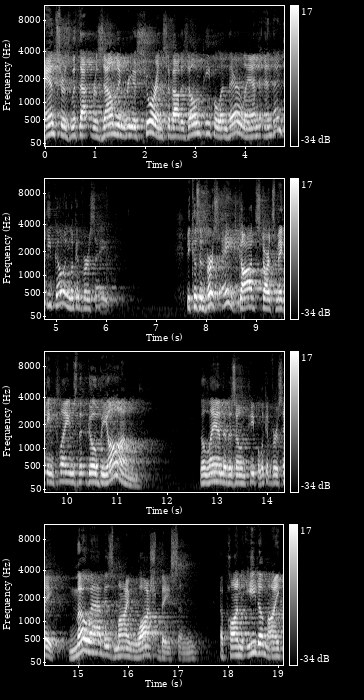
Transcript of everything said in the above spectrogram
answers with that resounding reassurance about his own people and their land, and then keep going. Look at verse 8. Because in verse 8, God starts making claims that go beyond the land of his own people. Look at verse 8 Moab is my wash basin. Upon Edom I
